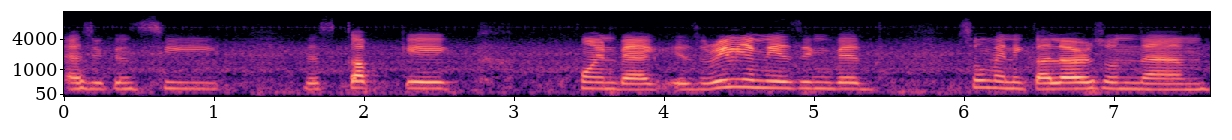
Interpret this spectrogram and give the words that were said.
As you can see this cupcake coin bag is really amazing with so many colors on them.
